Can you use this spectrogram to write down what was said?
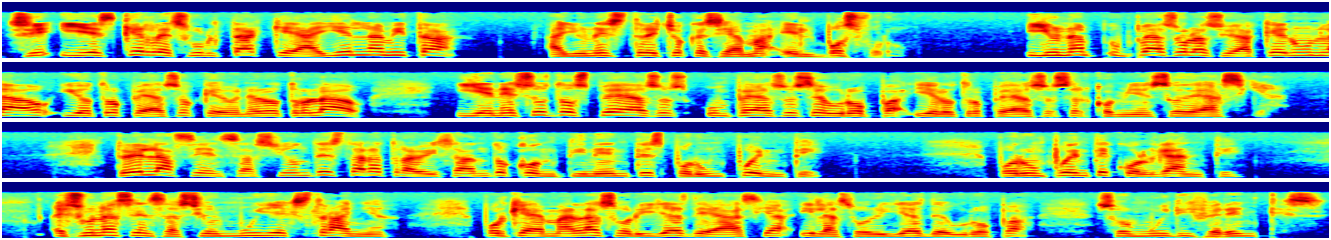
Sí, y es que resulta que ahí en la mitad hay un estrecho que se llama el Bósforo. Y un pedazo de la ciudad quedó en un lado y otro pedazo quedó en el otro lado. Y en esos dos pedazos, un pedazo es Europa y el otro pedazo es el comienzo de Asia. Entonces la sensación de estar atravesando continentes por un puente, por un puente colgante, es una sensación muy extraña, porque además las orillas de Asia y las orillas de Europa son muy diferentes.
